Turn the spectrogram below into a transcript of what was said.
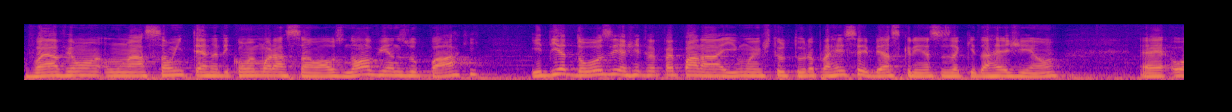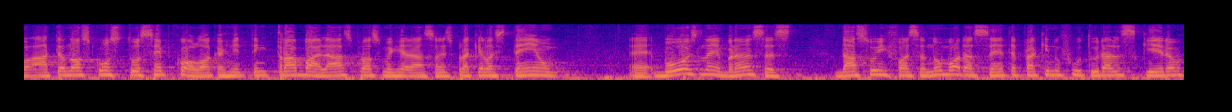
vai haver uma, uma ação interna de comemoração aos nove anos do parque e dia 12 a gente vai preparar aí uma estrutura para receber as crianças aqui da região. É, até o nosso consultor sempre coloca, a gente tem que trabalhar as próximas gerações para que elas tenham é, boas lembranças da sua infância no Moda Center para que no futuro elas queiram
